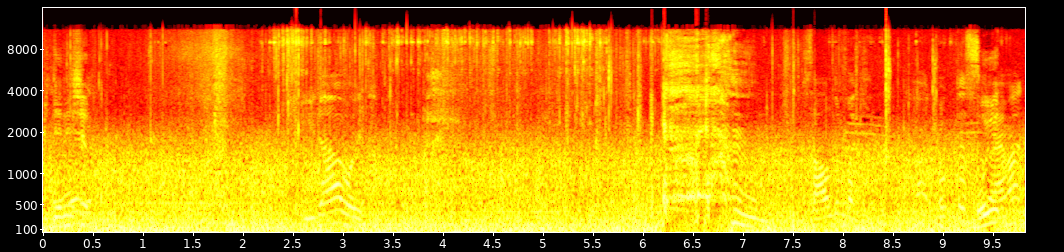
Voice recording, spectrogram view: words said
Bir deneyeceğim. İyi daha boyut. Saldım bakayım. Ha, çok da sıra Boyut, hemen,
